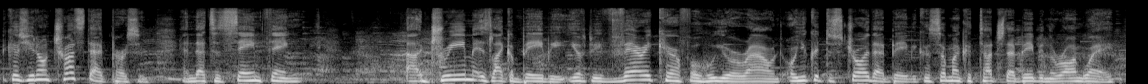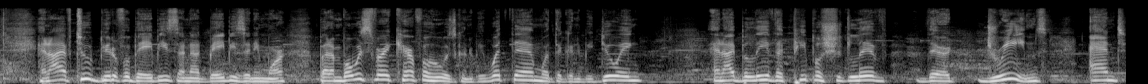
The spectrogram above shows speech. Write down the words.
Because you don't trust that person. And that's the same thing. A dream is like a baby. You have to be very careful who you're around, or you could destroy that baby because someone could touch that baby in the wrong way. And I have two beautiful babies. They're not babies anymore, but I'm always very careful who is going to be with them, what they're going to be doing. And I believe that people should live their dreams. And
